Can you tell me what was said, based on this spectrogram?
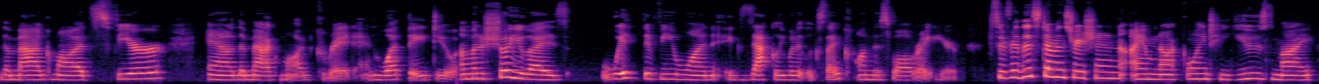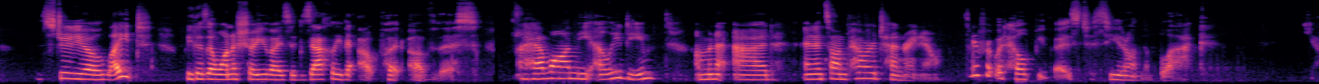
the MagMod Sphere and the MagMod Grid and what they do. I'm going to show you guys with the V1 exactly what it looks like on this wall right here. So for this demonstration, I am not going to use my studio light because I want to show you guys exactly the output of this. I have on the LED. I'm going to add, and it's on power 10 right now. I wonder if it would help you guys to see it on the black. Yeah.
